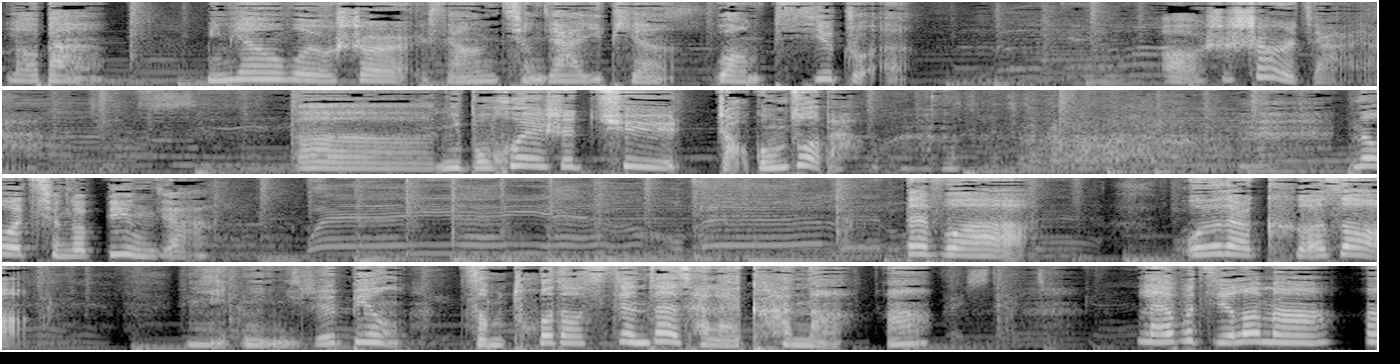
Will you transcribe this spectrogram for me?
老板，明天我有事儿想请假一天，望批准。哦，是事儿假呀？呃，你不会是去找工作吧？那我请个病假。大夫，我有点咳嗽。你你你这病怎么拖到现在才来看呢？啊，来不及了吗？啊？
